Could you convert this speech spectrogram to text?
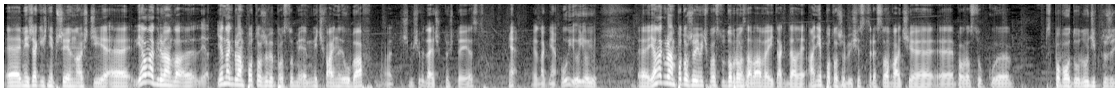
e, mieć jakieś nieprzyjemności. E, ja nagrywam dla, ja, ja nagrywam po to, żeby po prostu mie- mieć fajny ubaw. E, czy mi się wydaje, że ktoś tu jest? Nie, jednak nie. Uj, uj, uj. E, ja nagrywam po to, żeby mieć po prostu dobrą zabawę i tak dalej, a nie po to, żeby się stresować e, po prostu z powodu ludzi, którzy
